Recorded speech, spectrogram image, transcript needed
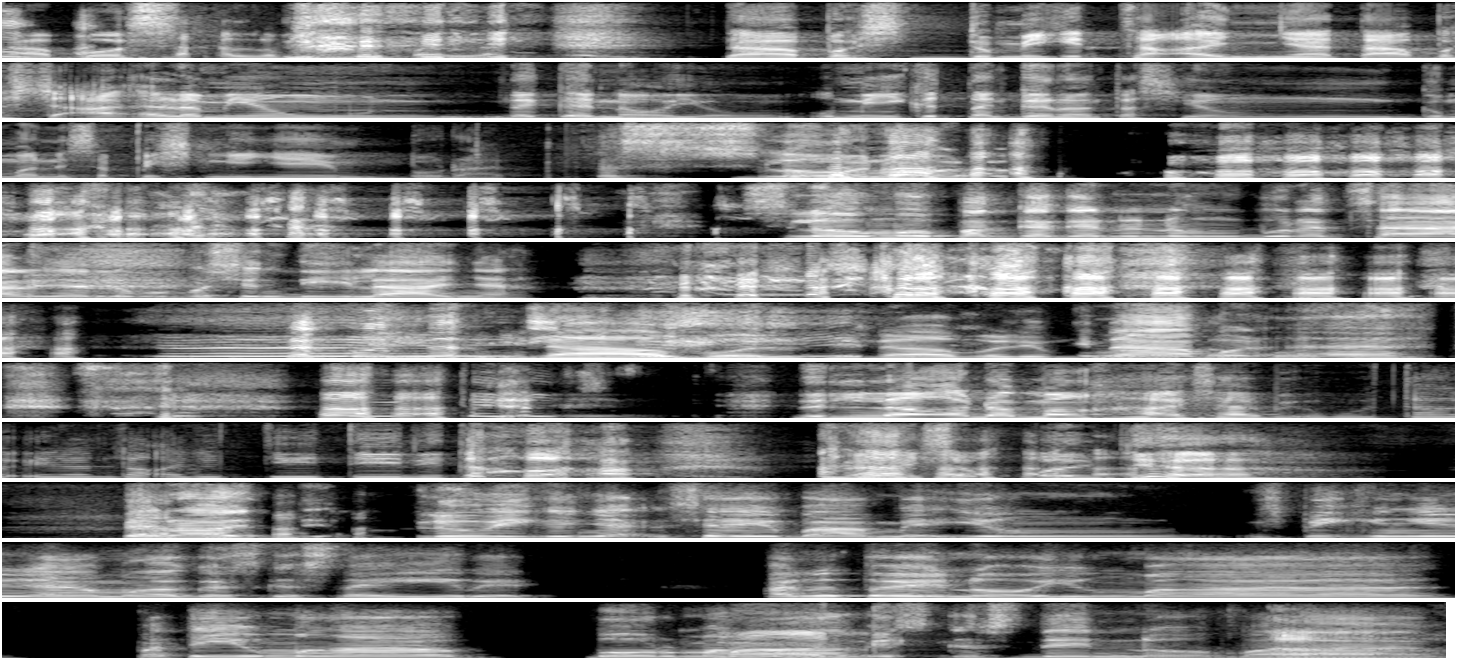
Tapos, Alam mo na pala. tapos dumikit sa kanya, tapos siya, alam mo yung, nag, ano, yung umikot na gano'n, tapos yung gumano sa pisngi niya yung burat. Tapos slow mo, no? slow mo pagka ganun ng burat sa ano niya, lumabas yung dila niya. hinabol. Hinabol yung burat. Hinabol. Ah, lang ako namang ha. Sabi ko, putang ilan laki ng titi nito. Naisampal niya. Pero Louie, kunya, siya iba, may, yung speaking yun nga, mga gasgas na hirit. Ano to eh, no? Yung mga pati yung mga formang Mga mga, gasgas din, no? Mga Ah.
